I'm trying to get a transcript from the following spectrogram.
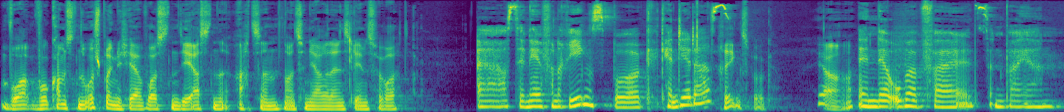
Wo, wo kommst du denn ursprünglich her? Wo hast du denn die ersten 18, 19 Jahre deines Lebens verbracht? Äh, aus der Nähe von Regensburg. Kennt ihr das? Regensburg, ja. In der Oberpfalz in Bayern.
